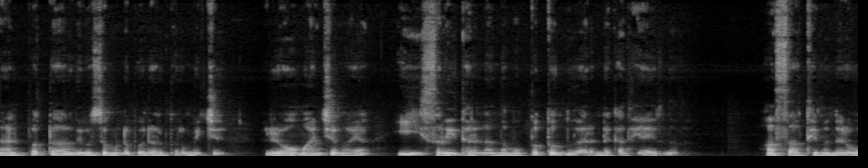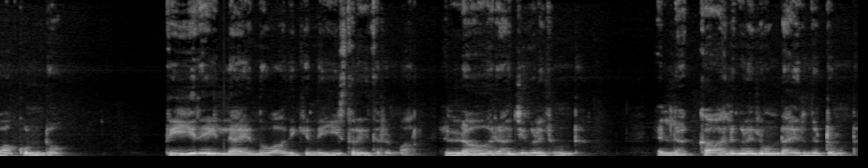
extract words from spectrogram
നാൽപ്പത്താറ് ദിവസം കൊണ്ട് പുനർനിർമ്മിച്ച് രോമാഞ്ചമായ ഈ ശ്രീധരൻ എന്ന മുപ്പത്തൊന്നുകാരന്റെ കഥയായിരുന്നത്. അസാധ്യമെന്നൊരു വാക്കുണ്ടോ? തീരെ ഇല്ല എന്ന് വാദിക്കുന്ന ഈ ശ്രീധരന്മാർ എല്ലാ രാജ്യങ്ങളിലുമുണ്ട്. എല്ലാ കാലങ്ങളിലും ഉണ്ടായിരുന്നിട്ടുമുണ്ട്.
